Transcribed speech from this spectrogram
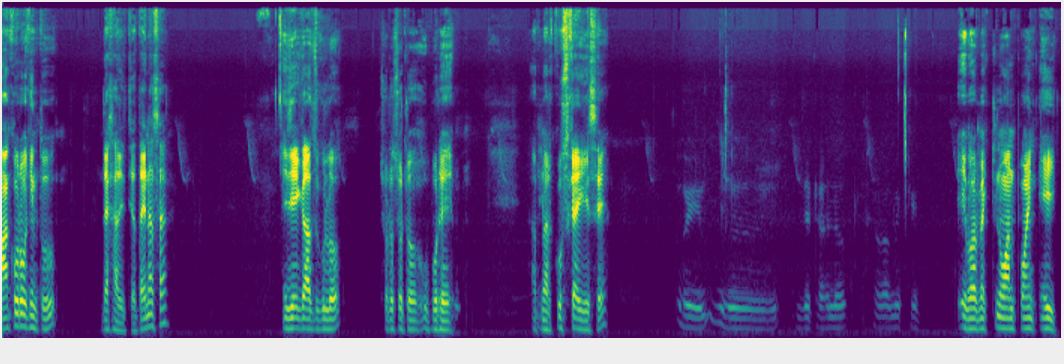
মাকড়ও কিন্তু দেখা দিচ্ছে তাই না স্যার? এই যে গাছগুলো ছোট ছোট উপরে আপনার কুচকাই গেছে। ওই যেটা হলো এবার ম্যাকটিন ওয়ান পয়েন্ট এইট।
